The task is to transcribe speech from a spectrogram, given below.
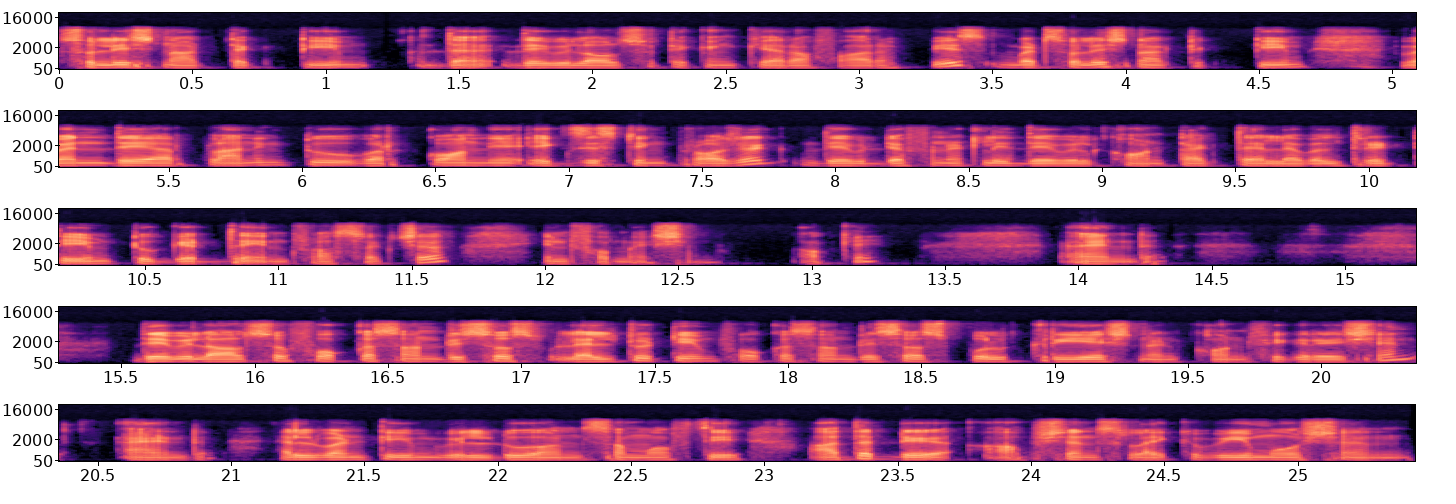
solution architect team that they will also taking care of RFPs. But solution architect team when they are planning to work on a existing project, they will definitely they will contact the level three team to get the infrastructure information. Okay, and They will also focus on resource L2 team focus on resource pool creation and configuration and L1 team will do on some of the other options like vMotion,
